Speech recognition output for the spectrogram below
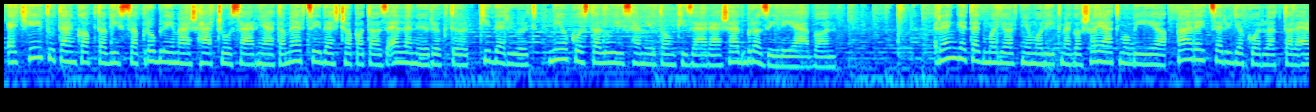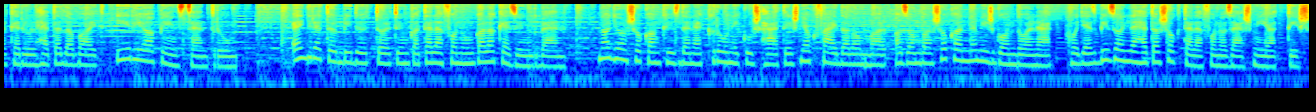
Egy hét után kapta vissza problémás hátsó szárnyát a Mercedes csapata az ellenőröktől, kiderült, mi okozta Lewis Hamilton kizárását Brazíliában. Rengeteg magyart nyomorít meg a saját mobilja, pár egyszerű gyakorlattal elkerülheted a bajt, írja a pénzcentrum. Egyre több időt töltünk a telefonunkkal a kezünkben. Nagyon sokan küzdenek krónikus hát- és nyakfájdalommal, azonban sokan nem is gondolnák, hogy ez bizony lehet a sok telefonozás miatt is.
